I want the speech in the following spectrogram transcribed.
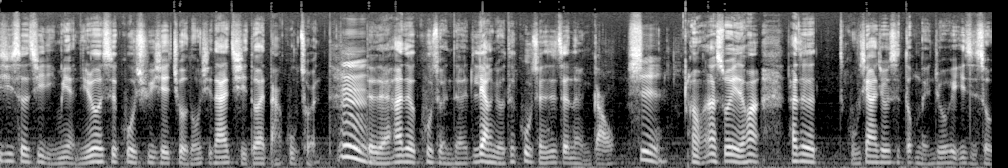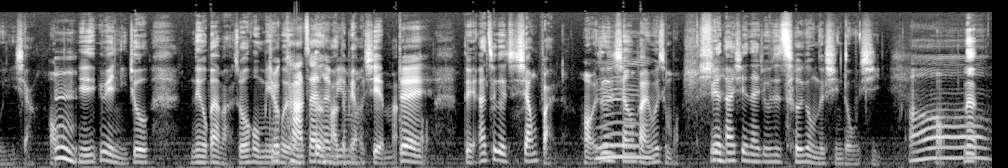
IC 设计里面，你如果是过去一些旧东西，大家其实都在打库存，嗯，对不对？它这个库存的量，有的库存是真的很高，是哦。那所以的话，它这个股价就是动能就会一直受影响，哦，因因为你就没有办法说后面会有更好的表现嘛，对对。那这个是相反，好，这是相反，为什么？因为它现在就是车用的新东西哦。那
